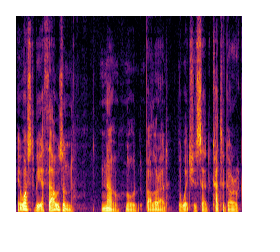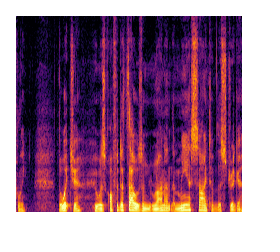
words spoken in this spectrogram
It was to be a thousand. No, Lord Velerad, the Witcher said categorically. The Witcher, who was offered a thousand, ran at the mere sight of the Striga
